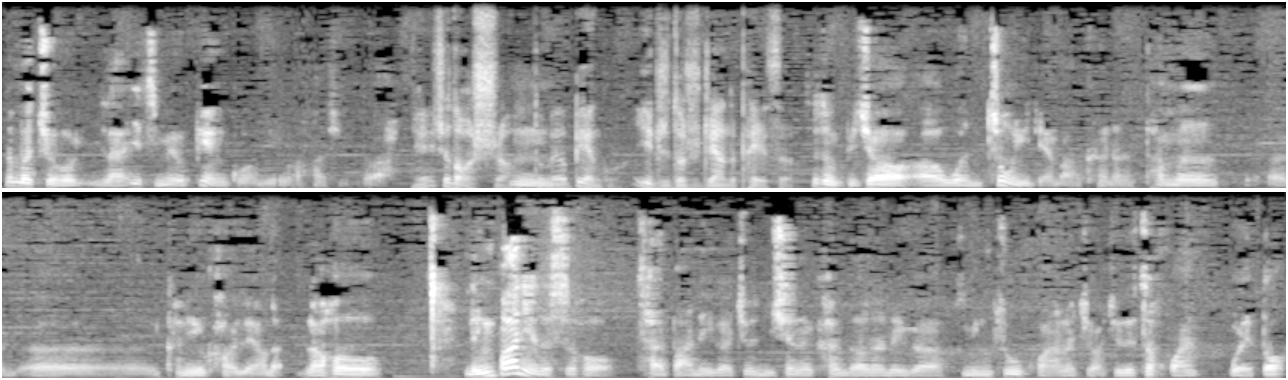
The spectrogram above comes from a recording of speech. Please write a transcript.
那么久以来一直没有变过，你有没有发现，对吧？哎，这倒是啊，嗯都没有变过，一直都是这样的配色。这种比较呃稳重一点吧，可能他们呃呃肯定有考量的。然后零八年的时候才把那个就是你现在看到的那个明珠环了叫，就是这环尾刀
